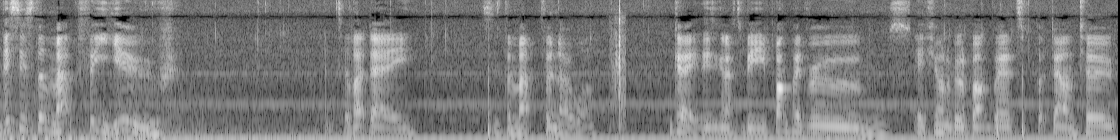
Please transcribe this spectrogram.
then this is the map for you. Until that day, this is the map for no one. Okay, these are going to have to be bunk bed rooms. If you want to build bunk beds, put down two.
